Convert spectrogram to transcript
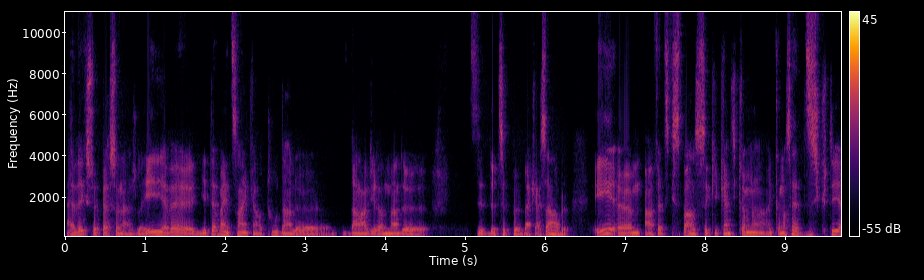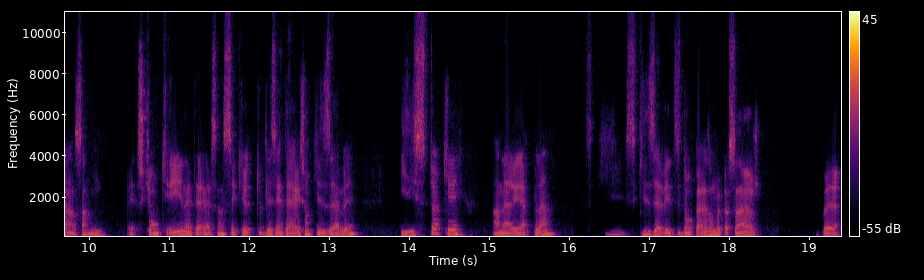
avec ce personnage-là. Il y avait, il était 25 en tout dans le dans l'environnement de, de type bac à sable. Et euh, en fait, ce qui se passe, c'est que quand ils, commençaient à discuter ensemble, ben, ce qu'ils ont créé d'intéressant, c'est que toutes les interactions qu'ils avaient, ils stockaient en arrière-plan ce qu'ils avaient dit. Donc, par exemple, un personnage, ben,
